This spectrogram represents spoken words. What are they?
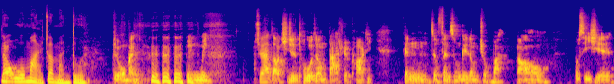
那沃尔玛也赚蛮多的。对，我买 win win，所以他早期就是透过这种大学 party 跟这分送给这种酒吧，然后。或是一些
